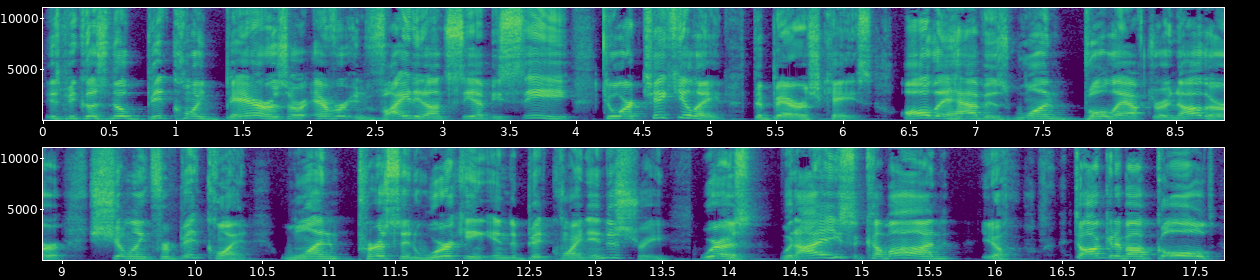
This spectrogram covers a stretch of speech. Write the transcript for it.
is because no Bitcoin bears are ever invited on CNBC to articulate the bearish case. All they have is one bull after another shilling for Bitcoin, one person working in the Bitcoin industry. Whereas when I used to come on, you know, talking about gold,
